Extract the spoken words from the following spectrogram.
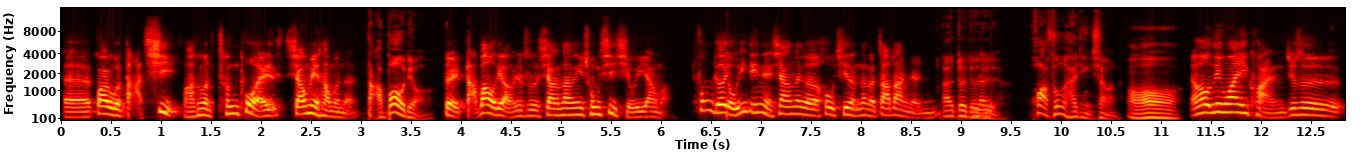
呃怪物打气，把他们撑破来消灭他们的，打爆掉。对，打爆掉就是相当于充气球一样嘛。风格有一点点像那个后期的那个炸弹人。啊，对对对，画风还挺像的。哦。然后另外一款就是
